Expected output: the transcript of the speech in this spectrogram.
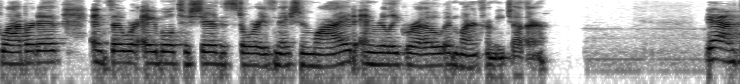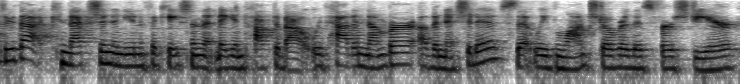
Collaborative, and so we're able to share the stories nationwide and really grow and learn from each other. Yeah, and through that connection and unification that Megan talked about, we've had a number of initiatives that we've launched over this first year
